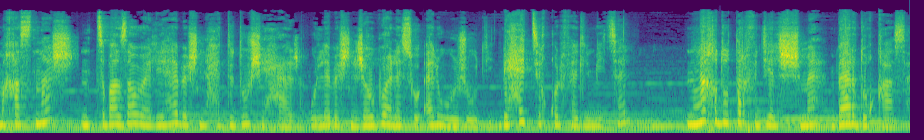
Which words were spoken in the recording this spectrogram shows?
ما خصناش نتبازاو عليها باش نحددوا شي حاجة ولا باش نجاوبوا على سؤال وجودي. بحيث يقول في هذا المثال ناخدو طرف ديال الشمع بارد وقاصح.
